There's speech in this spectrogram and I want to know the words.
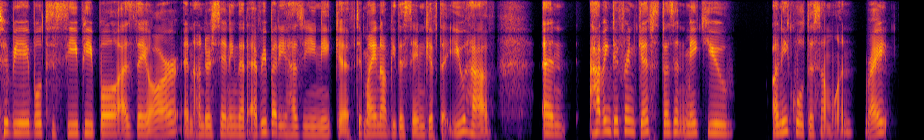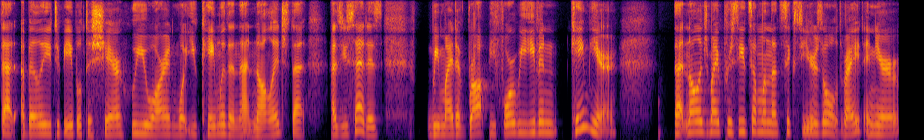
To be able to see people as they are and understanding that everybody has a unique gift. It might not be the same gift that you have. And having different gifts doesn't make you unequal to someone, right? That ability to be able to share who you are and what you came with and that knowledge that, as you said, is we might have brought before we even came here. That knowledge might precede someone that's 60 years old, right? And you're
